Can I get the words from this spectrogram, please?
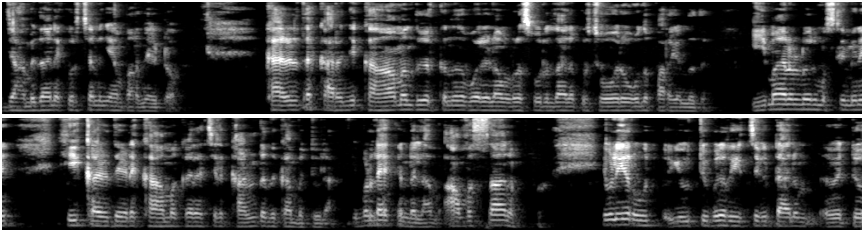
ജാമിദാനെ കുറിച്ചാണ് ഞാൻ പറഞ്ഞു കേട്ടോ. കഴുത കരഞ്ഞ് കാമം തീർക്കുന്നത് പോലെയാണ് അവൾ റസൂലുള്ളാഹിനെ കുറിച്ച് ഓരോന്ന് പറയുന്നത്. ഈമാനുള്ള ഒരു മുസ്ലിമിന് ഈ കഴുതയുടെ കാമക്കരച്ചിൽ കണ്ടു നിൽക്കാൻ പറ്റൂല. ഇവളുടെയൊക്കെ ഉണ്ടല്ലോ. അവസാനം ഇവൾ ഈ യൂട്യൂബിൽ റീച്ച് കിട്ടാനും മറ്റു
